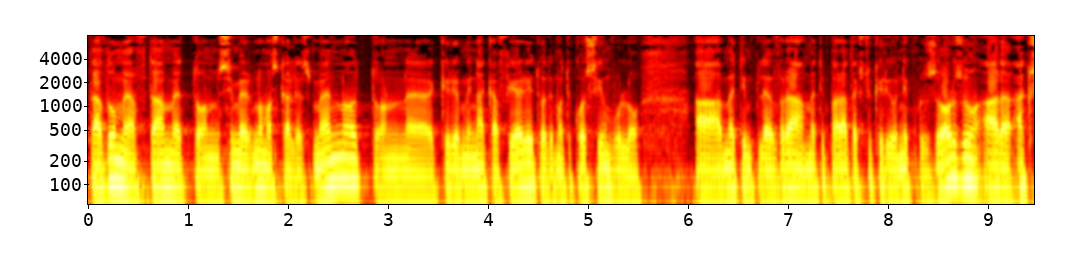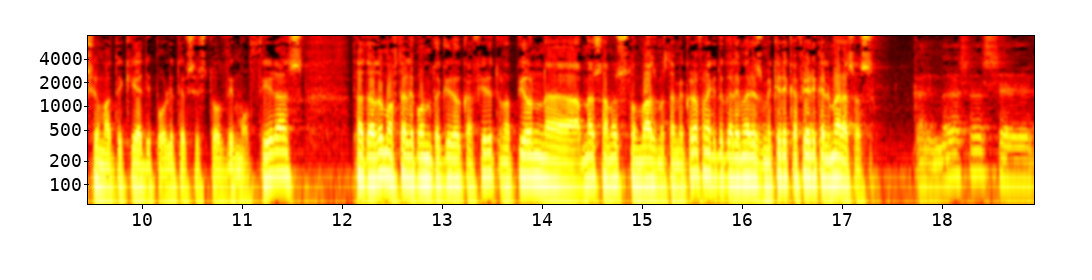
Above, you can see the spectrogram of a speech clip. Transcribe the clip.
Τα δούμε αυτά με τον σημερινό μας καλεσμένο, τον ε, κύριο Μινά Καφιέρη, το Δημοτικό Σύμβουλο με την πλευρά, με την παράταξη του κυρίου Νίκου Ζόρζου, άρα αξιωματική αντιπολίτευση στο Δήμο Θήρας. Θα τα δούμε αυτά λοιπόν με τον κύριο Καφιέρη, τον οποίο αμέσως αμέσως τον βάζουμε στα μικρόφωνα και τον καλημερίζουμε. Κύριε Καφιέρη, καλημέρα σας. Καλημέρα σας. Ε,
